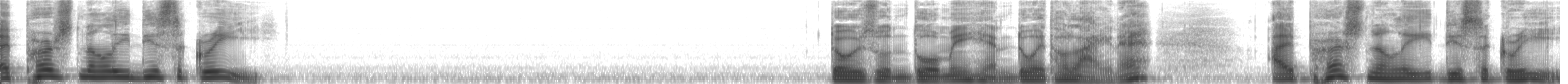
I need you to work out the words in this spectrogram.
I personally disagree โดยส่วนตัวไม่เห็นด้วยเท่าไหร่นะ I personally disagree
